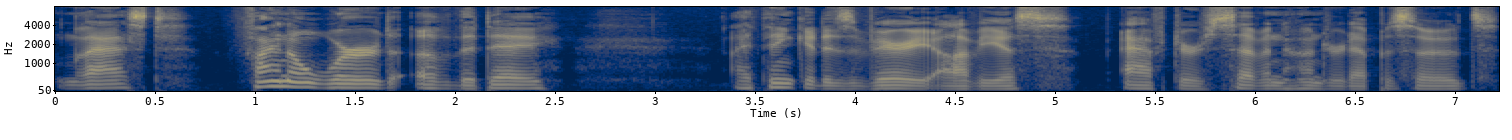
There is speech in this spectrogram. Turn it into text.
Last, final word of the day. I think it is very obvious after 700 episodes,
